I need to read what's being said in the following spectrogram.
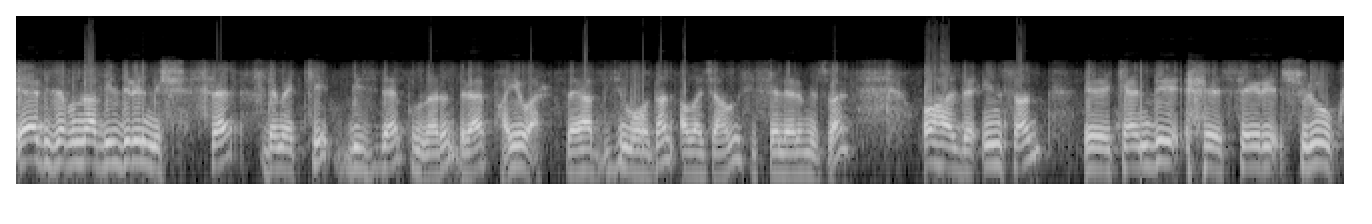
Eğer bize bunlar bildirilmişse demek ki bizde bunların birer payı var. Veya bizim oradan alacağımız hisselerimiz var. O halde insan e, kendi e, seyri süluk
